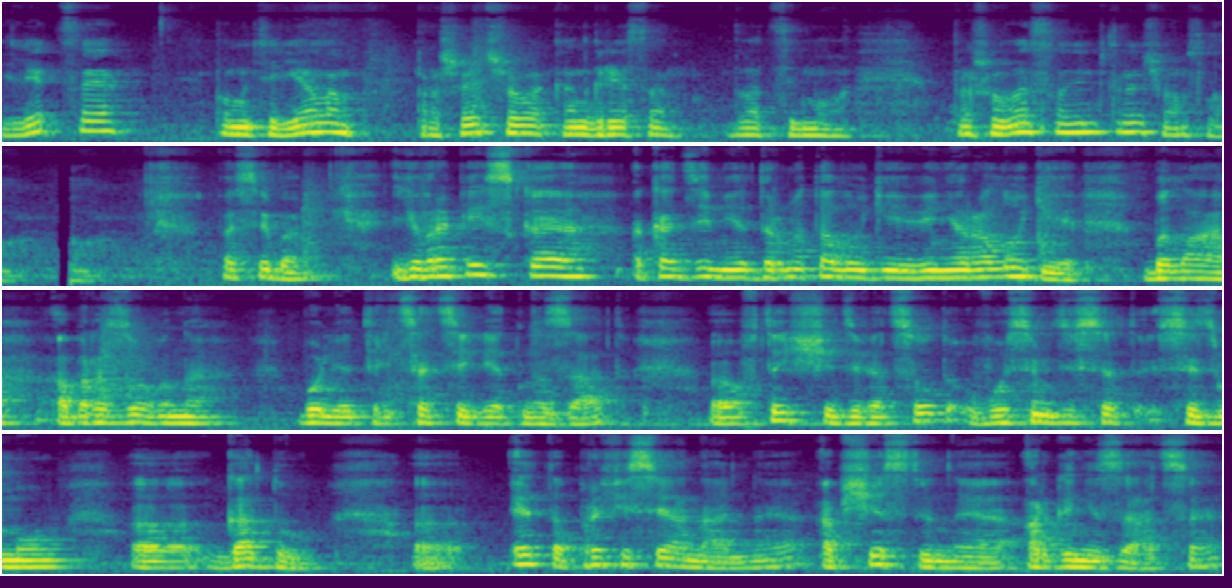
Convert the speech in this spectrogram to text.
лекция по материалам прошедшего Конгресса 27-го. Прошу вас, Владимир Петрович, вам слово. Спасибо. Европейская академия дерматологии и венерологии была образована более 30 лет назад, э, в 1987 э, году. Э, это профессиональная общественная организация,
